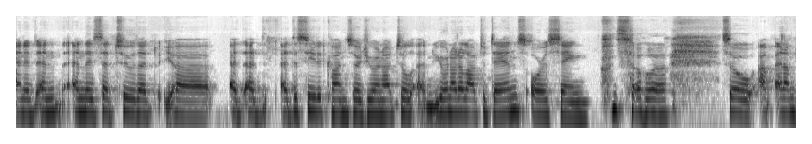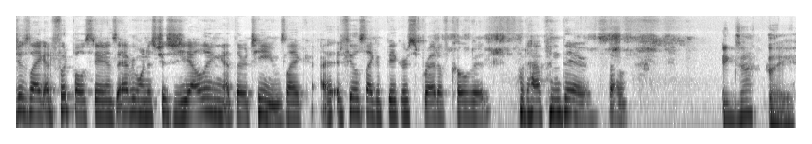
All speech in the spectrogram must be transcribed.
And it and and they said too that uh, at, at at the seated concert you are not to you're not allowed to dance or sing. so uh, so I'm, and I'm just like at football stadiums everyone is just yelling at their teams. Like it feels like a bigger spread of COVID would happen there. So exactly,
